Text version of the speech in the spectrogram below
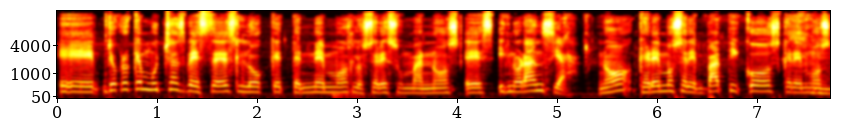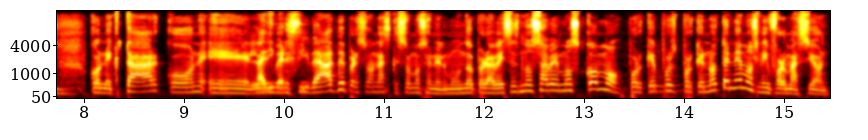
eh, yo creo que muchas veces lo que tenemos los seres humanos es ignorancia, ¿no? Queremos ser empáticos, queremos Sí. conectar con eh, la diversidad de personas que somos en el mundo, pero a veces no sabemos cómo. ¿Por qué? Pues porque no tenemos la información.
